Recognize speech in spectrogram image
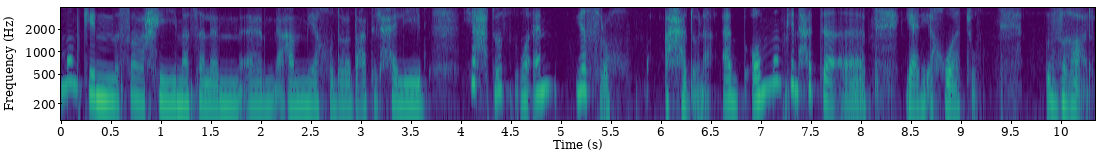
ممكن صاحي مثلا عم ياخذ رضعة الحليب يحدث وأن يصرخ أحدنا. أب أم ممكن حتى يعني أخواته صغار.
